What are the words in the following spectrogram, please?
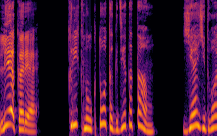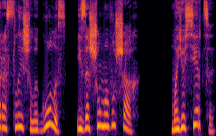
«Лекаря!» — крикнул кто-то где-то там. Я едва расслышала голос из-за шума в ушах. Мое сердце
